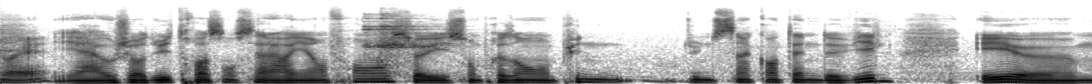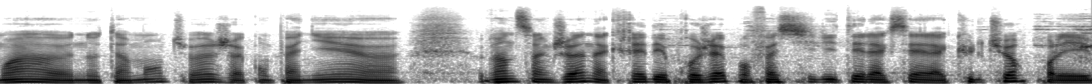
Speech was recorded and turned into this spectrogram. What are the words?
Ouais. Il y a aujourd'hui 300 salariés en France. Ils sont présents dans plus d'une- cinquantaine de villes. Et euh, moi, euh, notamment, tu vois, j'accompagnais euh, 25 jeunes à créer des projets pour faciliter l'accès à la culture pour les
